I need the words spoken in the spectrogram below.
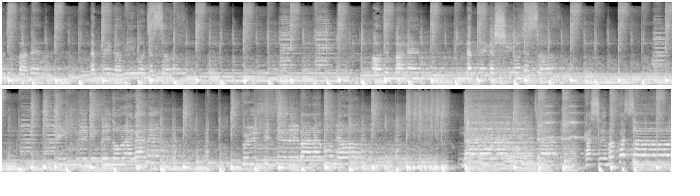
어젯밤에 난 내가 미워졌어. 어젯밤에 난 내가 싫어졌어. 빙글빙글 돌아가는 불빛들을 바라보며 나 혼자 가슴 아팠어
